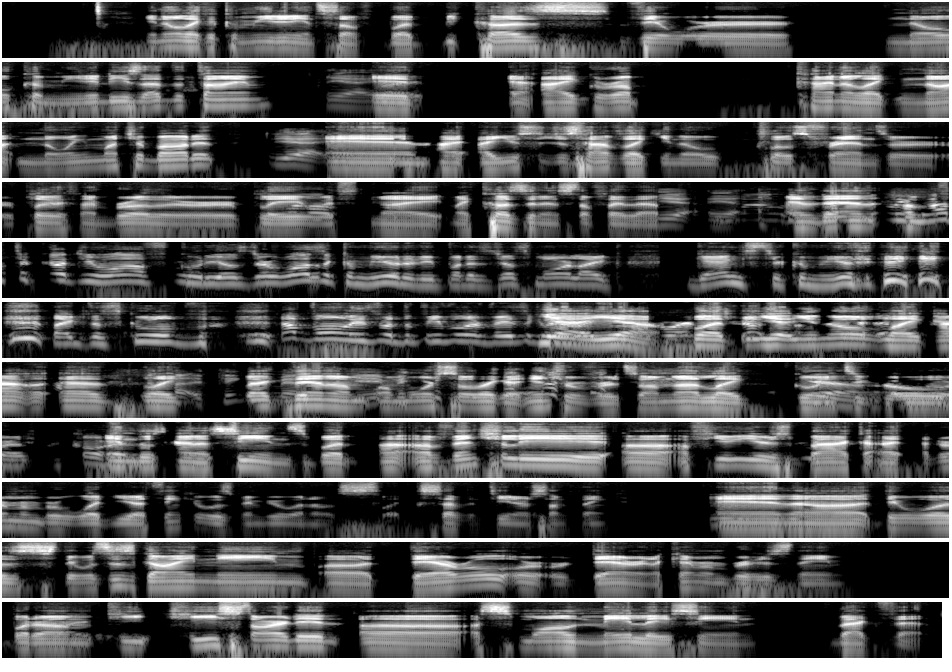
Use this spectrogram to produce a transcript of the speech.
you know like a community and stuff but because there were no communities at the time yeah yeah it i grew up kind of like not knowing much about it. Yeah, yeah. and I, I used to just have like you know close friends or, or play with my brother or play Well- with my my cousin and stuff like that. Yeah yeah. And then, Basically, not to cut you off, Kudios, there was a community, but it's just more like gangster community, like the school, not bullies, but the people are basically. yeah like, yeah but yeah you know like uh, uh, like I back then I'm, I'm more so like an introvert so i'm not like going yeah, to of go course, of course. in those kind of scenes but uh, eventually uh, a few years back I, I don't remember what year i think it was maybe when i was like 17 or something Mm. and uh, there was there was this guy named uh, Daryl or, or Darren. I can't remember his name, but um, Right. he he started uh, a small melee scene back then,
